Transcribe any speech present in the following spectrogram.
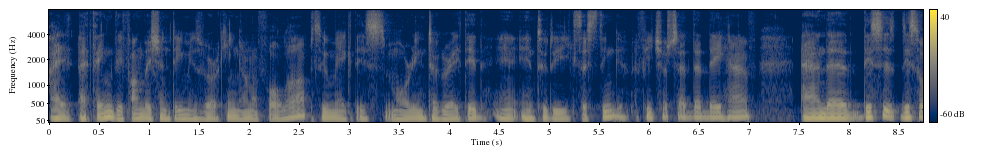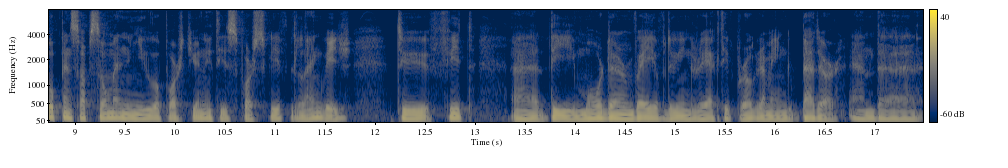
I, I, think the foundation team is working on a follow up to make this more integrated in, into the existing feature set that they have. And uh, this is this opens up so many new opportunities for Swift language to fit uh, the modern way of doing reactive programming better. And uh,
